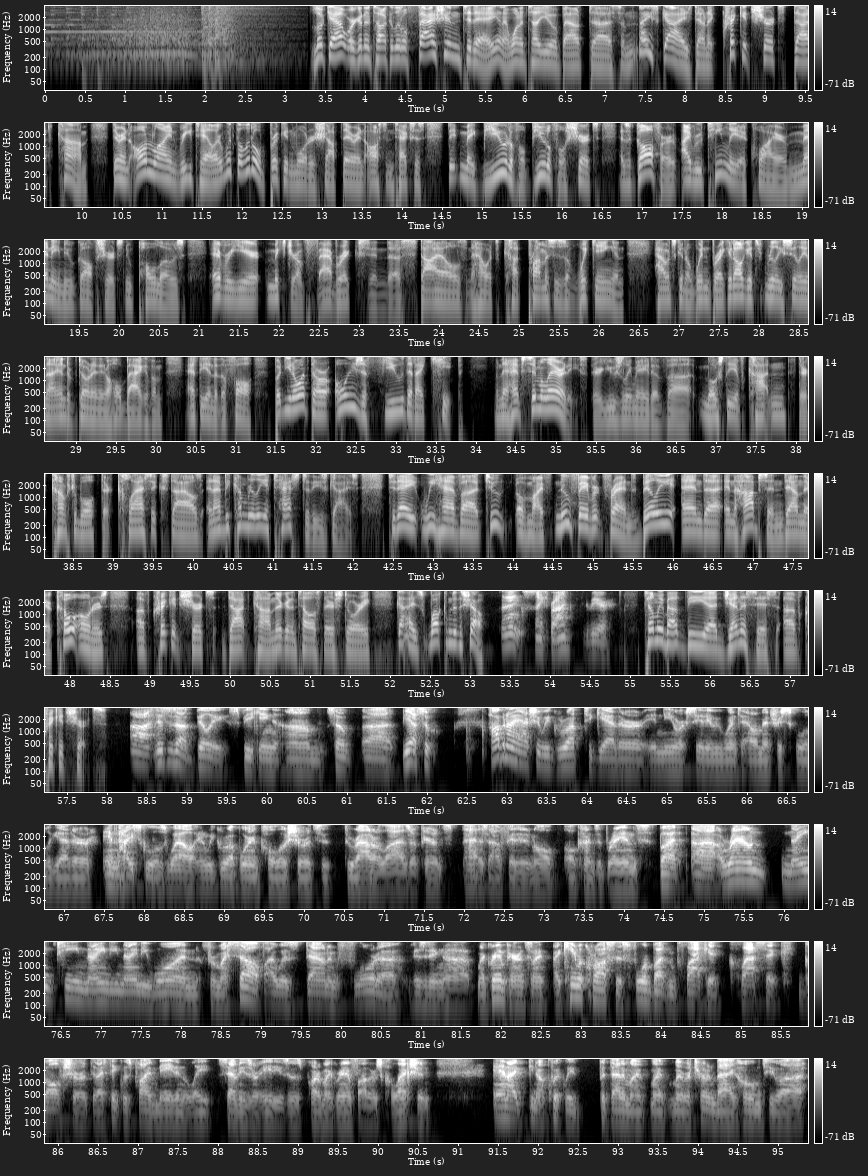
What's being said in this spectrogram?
Look out, we're going to talk a little fashion today, and I want to tell you about uh, some nice guys down at criquetshirts.com. They're an online retailer with a little brick and mortar shop there in Austin, Texas. They make beautiful, beautiful shirts. As a golfer, I routinely acquire many new golf shirts, new polos every year, mixture of fabrics and uh, styles and how it's cut, promises of wicking and how it's going to windbreak. It all gets really silly, and I end up donating a whole bag of them at the end of the fall. But you know what? There are always a few that I keep. And they have similarities. They're usually made of uh, mostly of cotton. They're comfortable. They're classic styles, and I've become really attached to these guys. Today we have uh, two of my new favorite friends, Billy and uh, and Hobson, down there, co-owners of CriquetShirts.com. They're going to tell us their story. Guys, welcome to the show. Thanks. Thanks, Brian. Good to be here. Tell me about the uh, genesis of Criquet Shirts. Uh, this is uh, Billy speaking. Um, so uh, yeah, so Hob and I actually we grew up together in New York City. We went to elementary school together and high school as well, and we grew up wearing polo shirts throughout our lives. Our parents had us outfitted in all all kinds of brands. But uh, around 1990 91 for myself i was down in florida visiting uh, my grandparents and I, I came across this four button placket classic golf shirt that i think was probably made in the late 70s or 80s it was part of my grandfather's collection and i you know quickly put that in my, my, my return bag home to uh,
